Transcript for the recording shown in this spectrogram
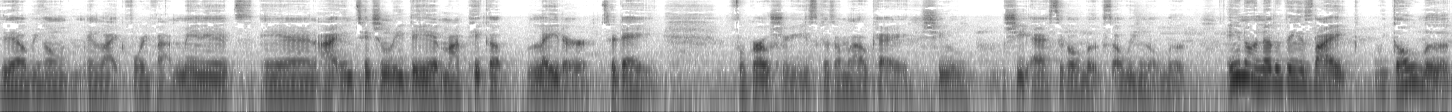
They'll be home in like 45 minutes. And I intentionally did my pickup later today for groceries because I'm like, okay, she she asked to go look, so we can go look. And you know, another thing is like, we go look,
